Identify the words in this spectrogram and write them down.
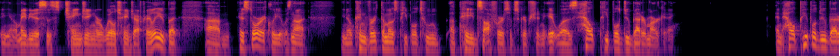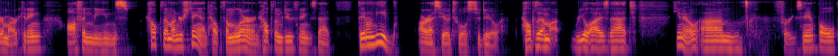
You know maybe this is changing or will change after i leave but um, historically it was not you know convert the most people to a paid software subscription. It was help people do better marketing. And help people do better marketing often means help them understand help them learn help them do things that they don't need our seo tools to do. Help them realize that you know um, for example,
